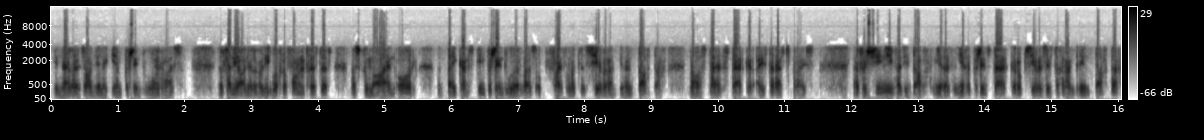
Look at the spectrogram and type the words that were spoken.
en Navrats aandele 1% hoër was. Nou van die aandele wat die oorgevang het gister, was Kumba Ore wat bykans 10% hoër was op 507.81 na 'n sterker ysterhartsprys. Nou vir Shini was die dag meer as 9% sterker op R67.83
